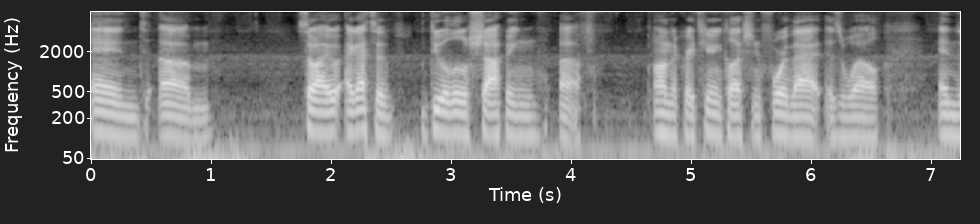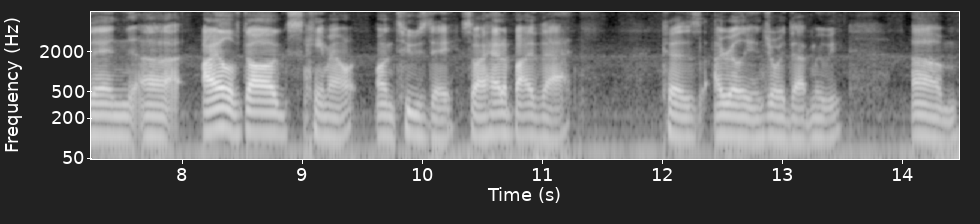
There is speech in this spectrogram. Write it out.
And um, so I, I got to do a little shopping uh, on the Criterion Collection for that as well. And then uh, Isle of Dogs came out on Tuesday, so I had to buy that because I really enjoyed that movie. Um,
